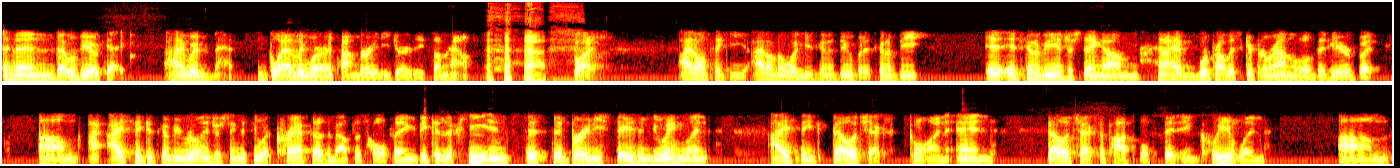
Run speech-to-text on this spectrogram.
and then that would be okay. I would gladly wear a Tom Brady jersey somehow. but I don't think he. I don't know what he's going to do, but it's going to be. It, it's going to be interesting. Um, and I have. We're probably skipping around a little bit here, but um, I, I think it's going to be real interesting to see what Kraft does about this whole thing because if he insists that Brady stays in New England, I think Belichick's gone, and Belichick's a possible fit in Cleveland. Um,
